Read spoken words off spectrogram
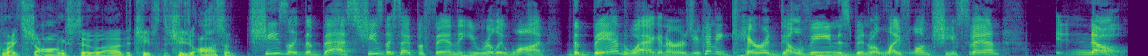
writes songs to uh, the Chiefs. She's awesome. she's like the best. She's the type of fan that you really want. The bandwagoners, you're coming. Cara Delevingne has been a lifelong Chiefs fan. No,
